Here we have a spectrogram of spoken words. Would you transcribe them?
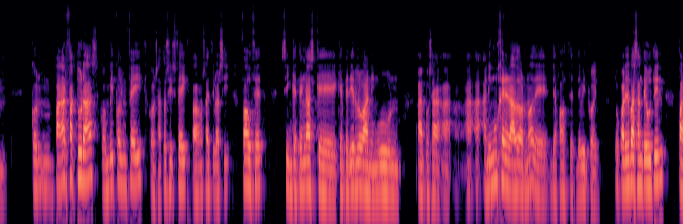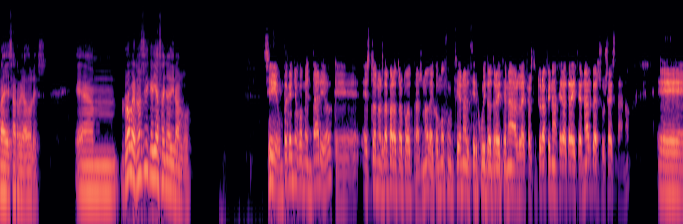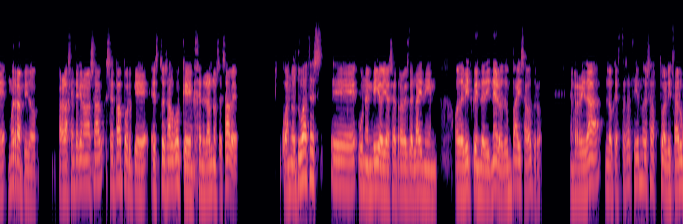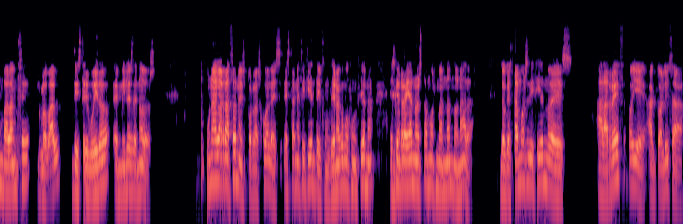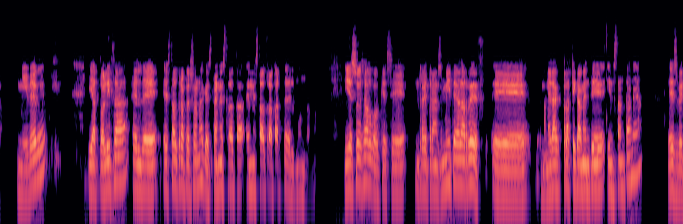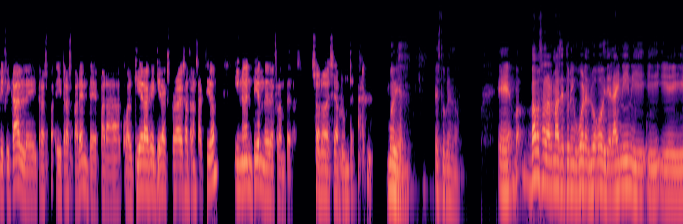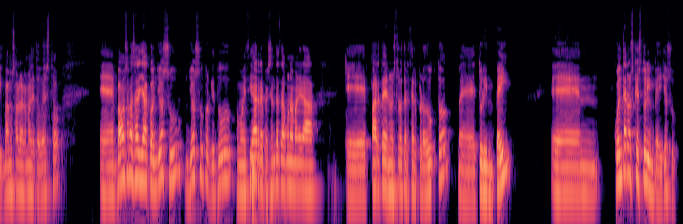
pagar facturas con Bitcoin fake, con Satoshis fake, vamos a decirlo así, Faucet, sin que tengas que, pedirlo a ningún, pues a, ningún generador ¿no? de, de Faucet, de Bitcoin, lo cual es bastante útil para desarrolladores. Em, Robert, no sé si querías añadir algo. Sí, un pequeño comentario que esto nos da para otro podcast, ¿no? De cómo funciona el circuito tradicional, la infraestructura financiera tradicional versus esta, ¿no? Eh, muy rápido, para la gente que no lo sepa, porque esto es algo que en general no se sabe. Cuando tú haces eh, un envío, ya sea a través de Lightning o de Bitcoin de dinero de un país a otro, en realidad lo que estás haciendo es actualizar un balance global distribuido en miles de nodos una de las razones por las cuales es tan eficiente y funciona como funciona es que en realidad no estamos mandando nada. Lo que estamos diciendo es a la red, oye, actualiza mi debe y actualiza el de esta otra persona que está en esta otra, parte del mundo. Y eso es algo que se retransmite a la red eh, de manera prácticamente instantánea es verificable y, transparente para cualquiera que quiera explorar esa transacción y no entiende de fronteras. Solo ese apunte. Muy bien, estupendo. Eh, vamos a hablar más de Turing Wallet luego y de Lightning y, vamos a hablar más de todo esto. Eh, vamos a pasar ya con Josu. Josu, porque tú, como decía, representas de alguna manera eh, parte de nuestro tercer producto, Turing Pay. cuéntanos qué es Turing Pay, Josu.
